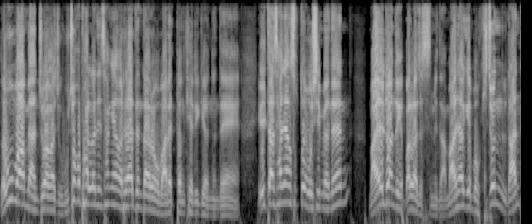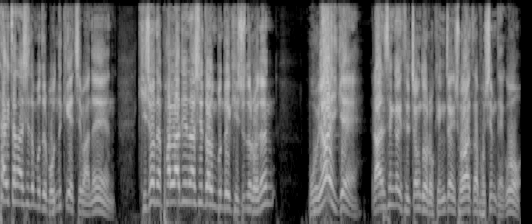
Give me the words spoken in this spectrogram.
너무 마음에 안 좋아가지고 무조건 팔라딘 상향을 해야 된다라고 말했던 캐릭이었는데 일단 사냥 속도 보시면은 말도 안 되게 빨라졌습니다. 만약에 뭐 기존 란타이탄 하시던 분들 못 느끼겠지만은 기존에 팔라딘 하시던 분들 기준으로는 뭐야 이게 라는 생각이 들 정도로 굉장히 좋아졌다 보시면 되고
